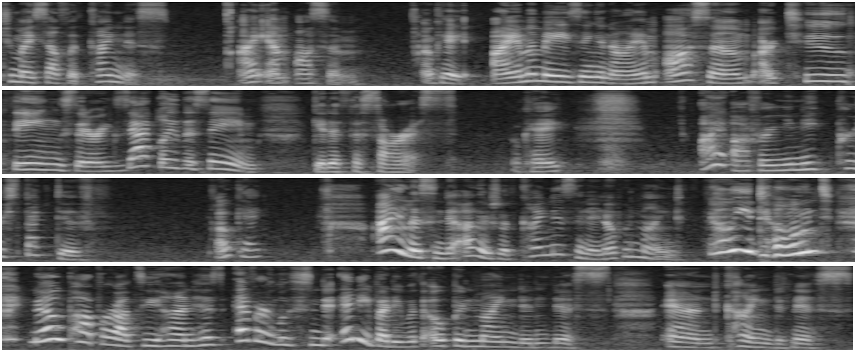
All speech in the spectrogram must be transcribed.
to myself with kindness. I am awesome. Okay, I am amazing and I am awesome are two things that are exactly the same. Get a thesaurus. Okay? I offer a unique perspective. Okay. I listen to others with kindness and an open mind. No, you don't. No paparazzi hun has ever listened to anybody with open mindedness and kindness.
